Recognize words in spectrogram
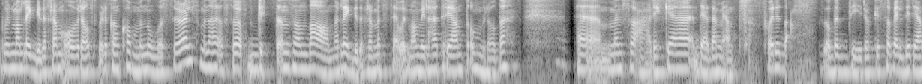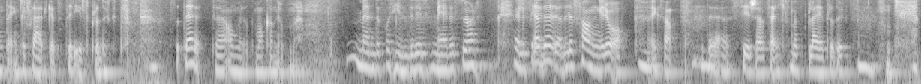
Hvor man legger det fram overalt hvor det kan komme noe søl. Men det har også blitt en sånn vane å legge det fram et sted hvor man vil ha et rent område. Eh, men så er det ikke det det er ment for, da. Og det blir jo ikke så veldig rent, egentlig, for det er ikke et sterilt produkt. Så det er et eh, område man kan jobbe med. Men det forhindrer mer søl? Eller flere ja, det, steder? Det fanger jo opp, mm. ikke sant. Det sier seg selv som et bleieprodukt. Mm.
